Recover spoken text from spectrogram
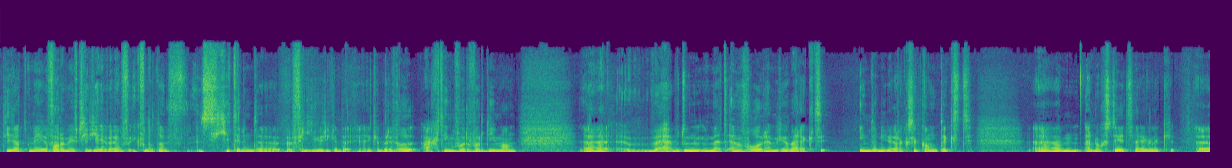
die dat mee vorm heeft gegeven. Ik vond dat een, een schitterende figuur. Ik heb, ik heb er veel achting voor, voor die man. Eh wij hebben toen met en voor hem gewerkt in de New Yorkse context. Ehm, en nog steeds eigenlijk. Eh,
